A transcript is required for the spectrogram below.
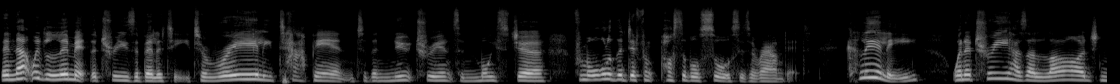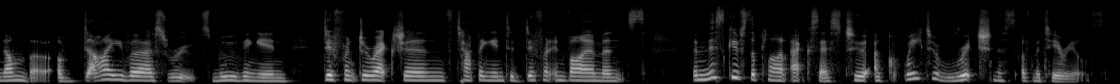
then that would limit the tree's ability to really tap into the nutrients and moisture from all of the different possible sources around it. Clearly, when a tree has a large number of diverse roots moving in different directions, tapping into different environments, then this gives the plant access to a greater richness of materials,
